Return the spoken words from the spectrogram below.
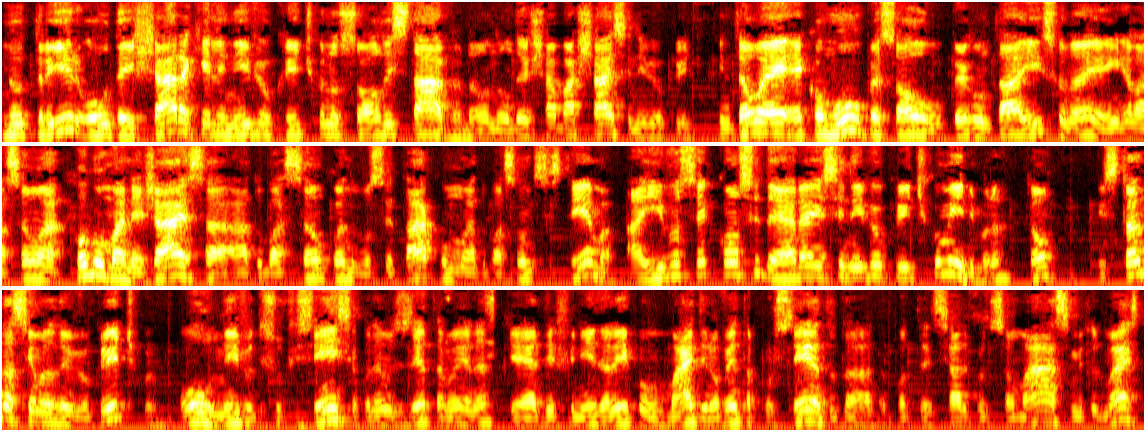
nutrir ou deixar aquele nível crítico no solo estável não, não deixar baixar esse nível crítico. Então é, é comum o pessoal perguntar isso, né, em relação a como manejar essa adubação quando você está com uma adubação de sistema, aí você considera esse nível crítico mínimo, né? Então, estando acima do nível crítico, ou nível de suficiência, podemos dizer também, né? Que é definido ali com mais de 90% da, do potencial de produção máxima e tudo mais,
